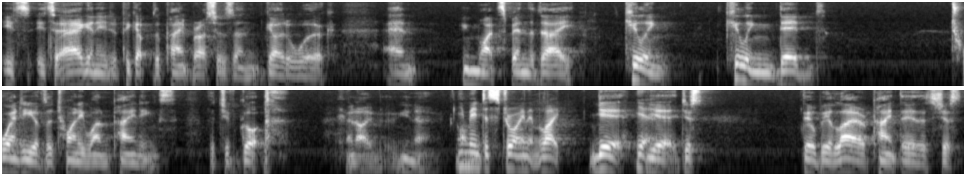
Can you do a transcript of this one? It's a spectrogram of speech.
it's it's agony to pick up the paintbrushes and go to work, and you might spend the day killing killing dead 20 of the 21 paintings that you've got. and I, you know. You I'm, mean destroying them? Like. Yeah, yeah, yeah. Just there'll be a layer of paint there that's just.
